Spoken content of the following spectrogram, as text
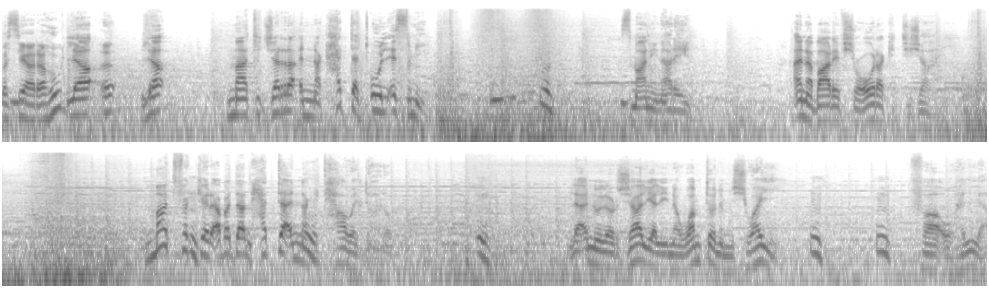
بس يا راهول. لا لا. ما تتجرأ إنك حتى تقول اسمي. اسمعني نارين. أنا بعرف شعورك اتجاهي. ما تفكر ابدا حتى إنك تحاول تهرب. لأنه الرجال يلي نومتهم من شوي فاقوا هلأ.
